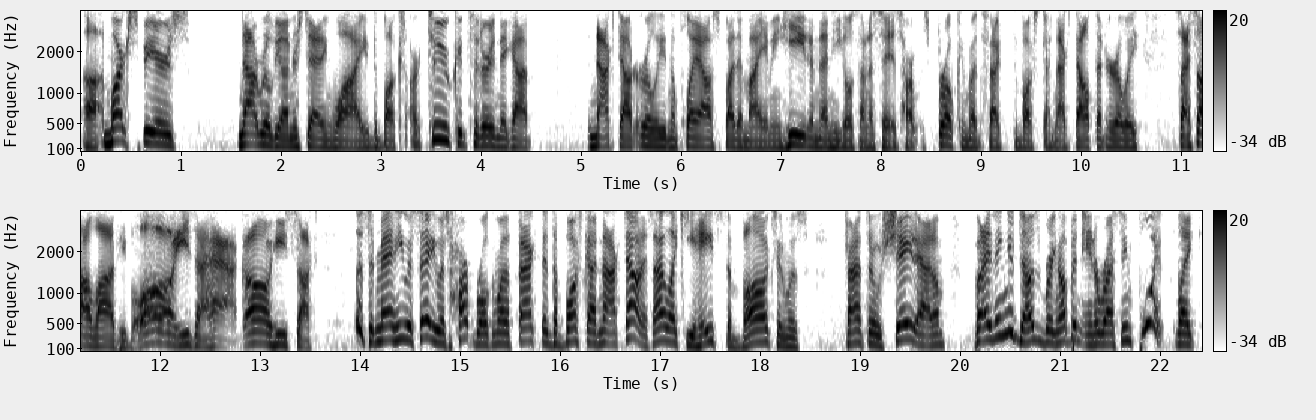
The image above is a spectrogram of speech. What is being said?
Uh, Marc Spears not really understanding why the Bucks are two, considering they got knocked out early in the playoffs by the Miami Heat, and then he goes on to say his heart was broken by the fact that the Bucks got knocked out that early. So I saw a lot of people, oh, he's a hack, oh, he sucks. Listen, man, he was saying he was heartbroken by the fact that the Bucks got knocked out. It's not like he hates the Bucks and was trying to throw shade at them, but I think it does bring up an interesting point. Like,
